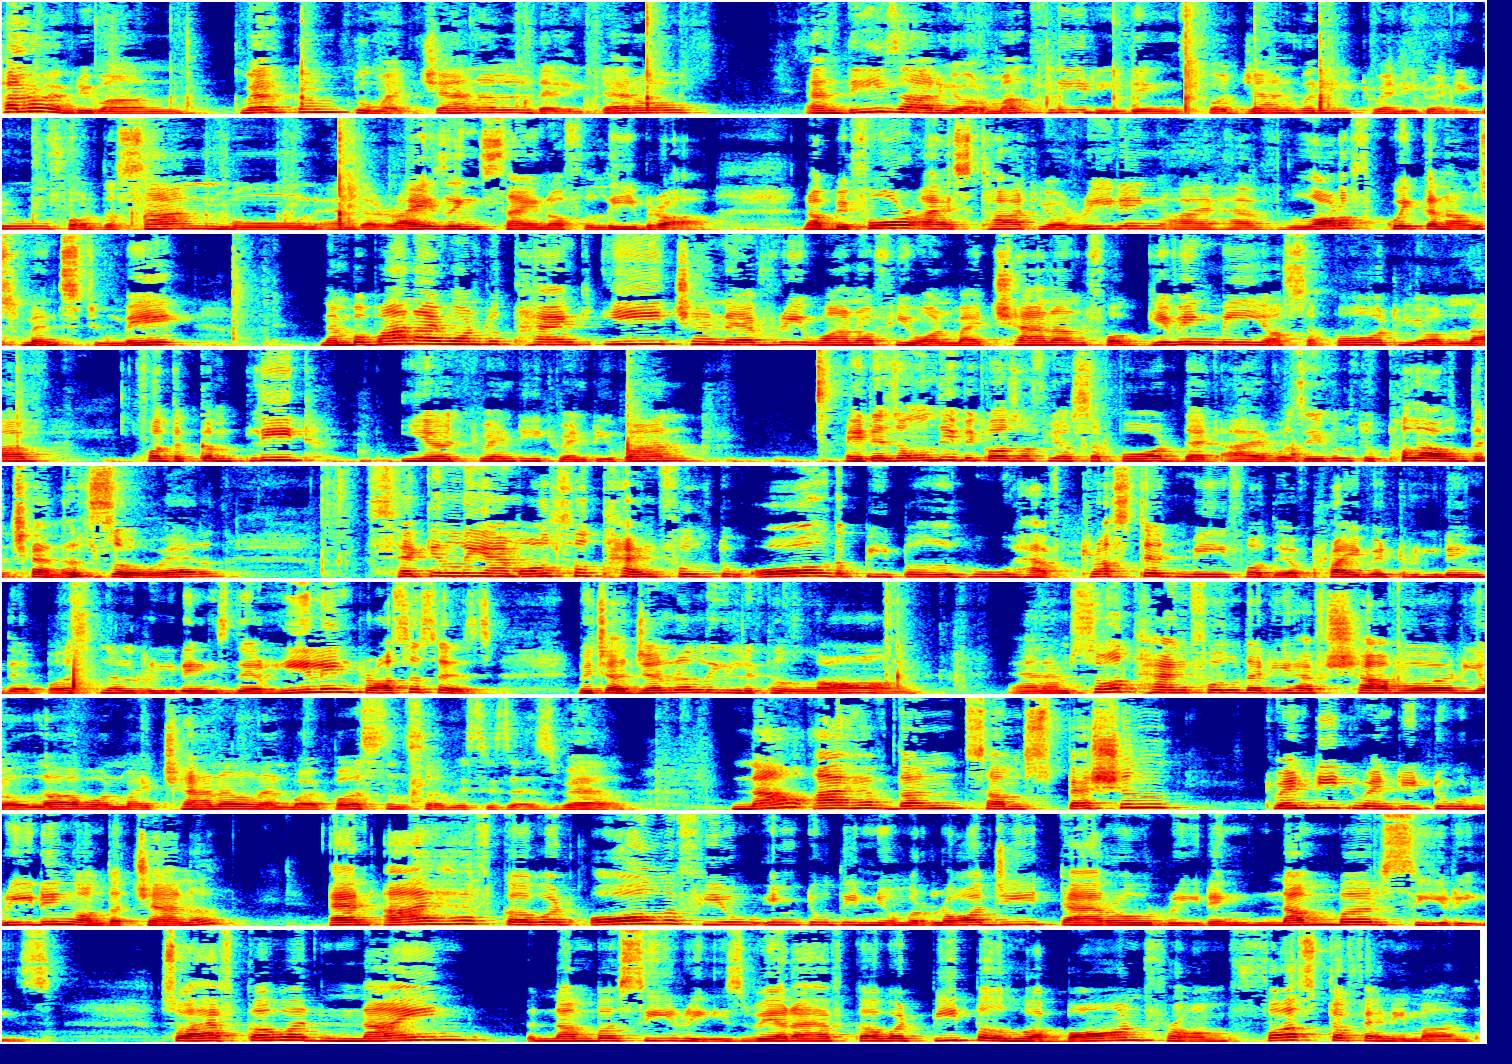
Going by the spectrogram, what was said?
Hello everyone, welcome to my channel Delhi Tarot and these are your monthly readings for January 2022 for the Sun, Moon and the rising sign of Libra. Now before I start your reading, I have a lot of quick announcements to make. Number one, I want to thank each and every one of you on my channel for giving me your support, your love for the complete year 2021 it is only because of your support that I was able to pull out the channel so well. Secondly, I'm also thankful to all the people who have trusted me for their private reading, their personal readings, their healing processes, which are generally little long. And I'm so thankful that you have showered your love on my channel and my personal services as well. Now I have done some special 2022 reading on the channel and I have covered all of you into the numerology tarot reading number series. So I have covered nine number series where I have covered people who are born from 1st of any month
